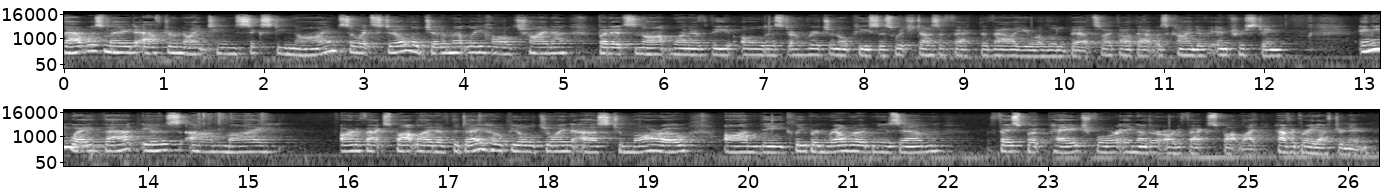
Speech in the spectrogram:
that was made after 1969, so it's still legitimately Hall China, but it's not one of the oldest original pieces, which does affect the value a little bit. So I thought that was kind of interesting. Anyway, that is um, my artifact spotlight of the day. Hope you'll join us tomorrow on the Cleburne Railroad Museum Facebook page for another artifact spotlight. Have a great afternoon.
